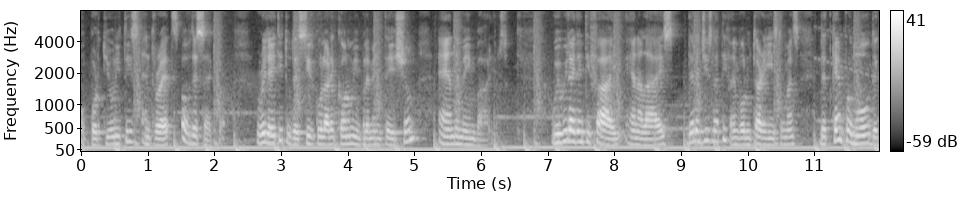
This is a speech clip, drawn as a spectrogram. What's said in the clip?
opportunities and threats of the sector related to the circular economy implementation and the main barriers. We will identify and analyze the legislative and voluntary instruments that can promote the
